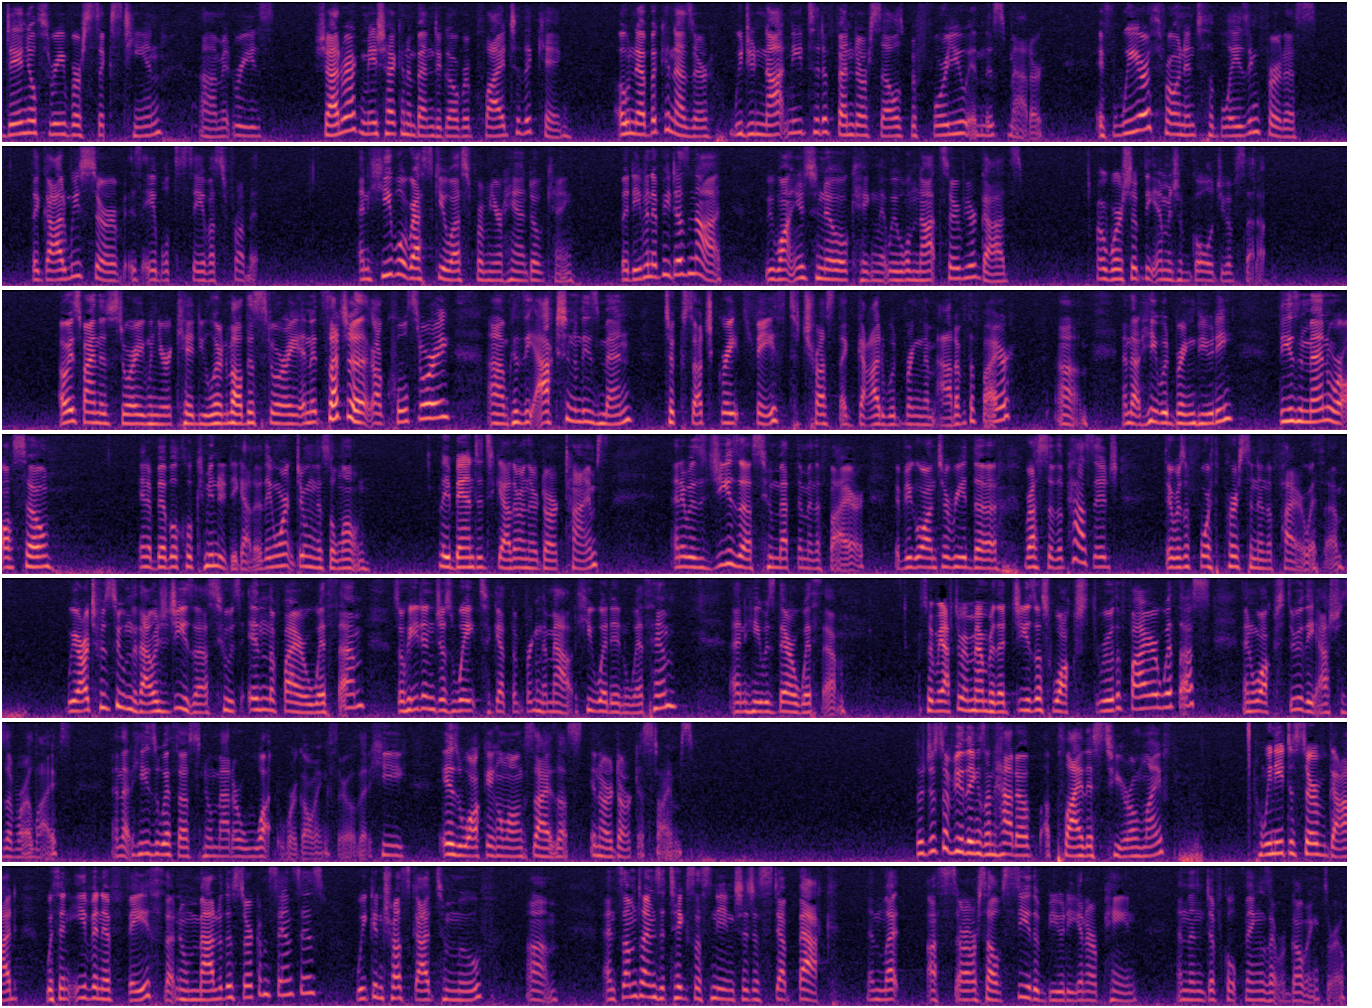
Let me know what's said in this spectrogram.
Daniel 3, verse 16, um, it reads Shadrach, Meshach, and Abednego replied to the king, O Nebuchadnezzar, we do not need to defend ourselves before you in this matter. If we are thrown into the blazing furnace, the God we serve is able to save us from it. And he will rescue us from your hand, O king. But even if he does not, we want you to know, O king, that we will not serve your gods or worship the image of gold you have set up. I always find this story when you're a kid, you learn about this story, and it's such a, a cool story because um, the action of these men took such great faith to trust that God would bring them out of the fire um, and that He would bring beauty. These men were also in a biblical community together. They weren't doing this alone. They banded together in their dark times, and it was Jesus who met them in the fire. If you go on to read the rest of the passage, there was a fourth person in the fire with them we are to assume that that was Jesus who was in the fire with them. So he didn't just wait to get them, bring them out. He went in with him, and he was there with them. So we have to remember that Jesus walks through the fire with us and walks through the ashes of our lives, and that he's with us no matter what we're going through, that he is walking alongside us in our darkest times. So, just a few things on how to apply this to your own life. We need to serve God with an even if faith that no matter the circumstances, we can trust God to move. Um, and sometimes it takes us needing to just step back and let us ourselves see the beauty in our pain and then difficult things that we're going through.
